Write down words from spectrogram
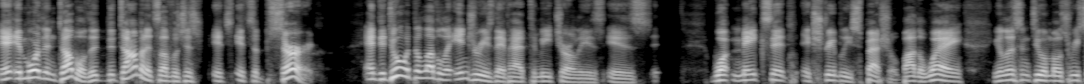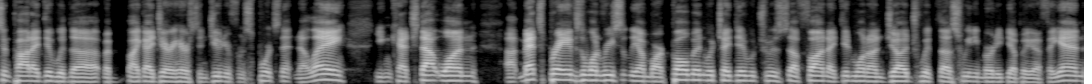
it, it more than double the, the dominance level is just it's it's absurd. And to do it with the level of injuries they've had to me charlie is is what makes it extremely special. By the way, you listen to a most recent pod I did with uh, my, my, guy Jerry Hairston Jr. from Sportsnet in LA. You can catch that one. Uh, Mets Braves, the one recently on Mark Bowman, which I did, which was uh, fun. I did one on Judge with uh, Sweeny Murti WFAN.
